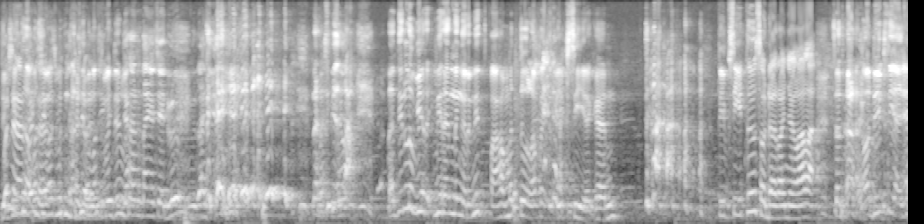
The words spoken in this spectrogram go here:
Bener, itu apa sih. Mas? Nanti Mas dulu. Jangan tanya saya dulu, nanti, nanti lu biar biar yang denger ini paham betul apa itu tipsi ya kan? tipsi itu saudaranya Lala Saudara oh tipsi aja.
